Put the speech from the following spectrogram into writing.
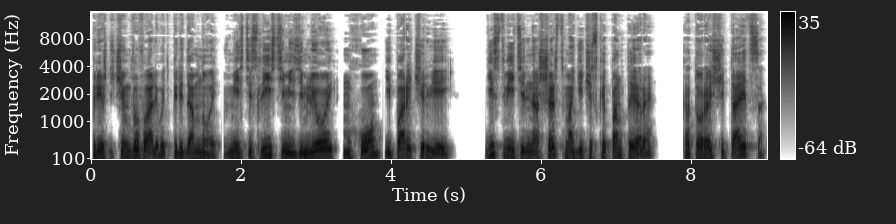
прежде чем вываливать передо мной, вместе с листьями, землей, мхом и парой червей. Действительно, шерсть магической пантеры, которая считается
